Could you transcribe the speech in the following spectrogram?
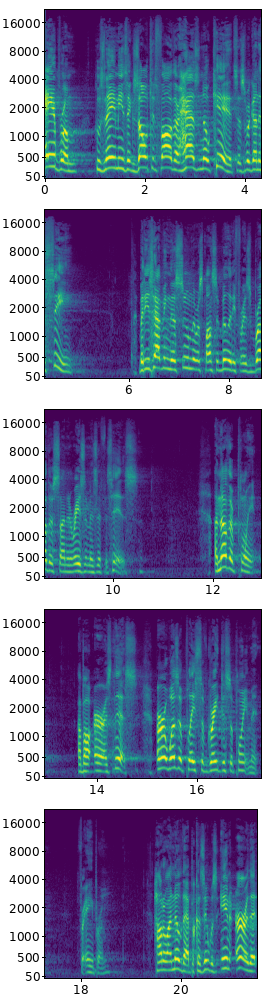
Abram, whose name means exalted father, has no kids, as we're going to see. But he's having to assume the responsibility for his brother's son and raise him as if it's his. Another point about Ur is this Ur was a place of great disappointment for Abram. How do I know that? Because it was in Ur that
